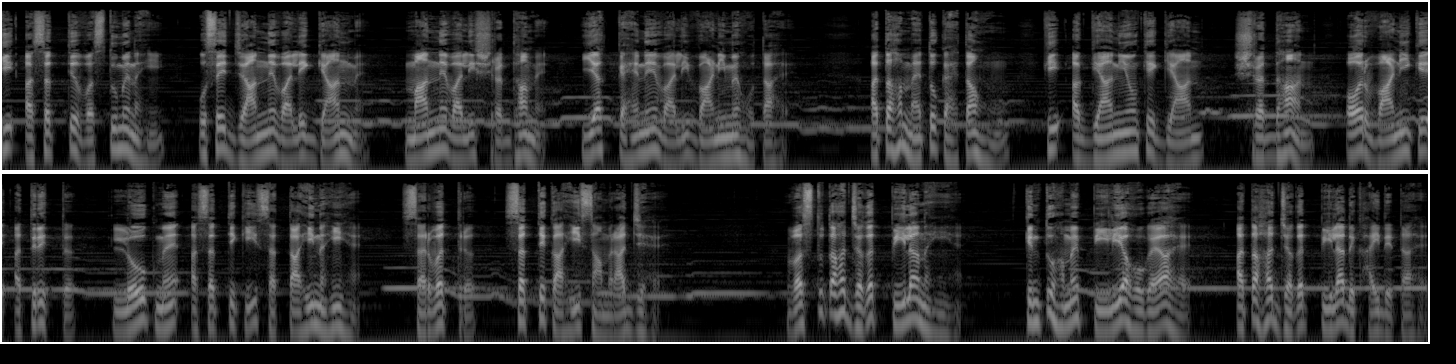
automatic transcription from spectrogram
कि असत्य वस्तु में नहीं, उसे जानने वाले ज्ञान में, मानने वाली श्रद्धा में या कहने वाली वाणी में होता है। अतः मैं तो कहता हूँ कि अज्ञानियों के ज्ञान, श्रद्धान और वाणी के अतिरिक्त लोक में असत्य की सत्ता ही नहीं है, सर्वत्र सत्य का ही साम्राज्य है। वस्तुतः जगत पीला नहीं है, किंतु हमें पीलिया हो गया है, अतः जगत पीला दिखाई देता है।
